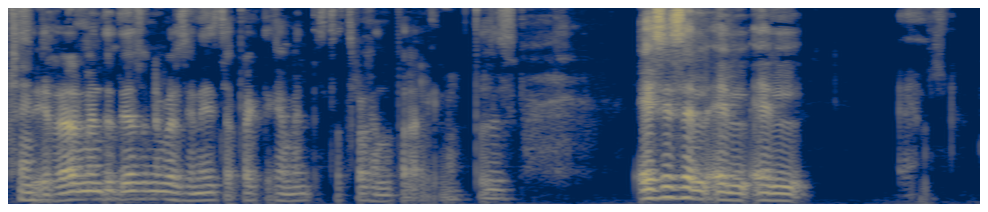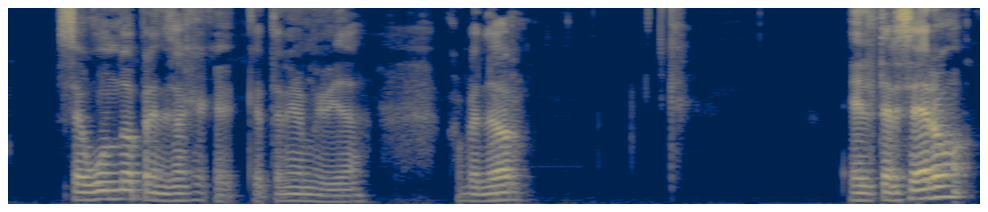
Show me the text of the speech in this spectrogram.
Sí. Si realmente tienes un inversionista, prácticamente estás trabajando para alguien, ¿no? Entonces, ese es el, el- el segundo aprendizaje que, que he tenido en mi vida como emprendedor. El tercero,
